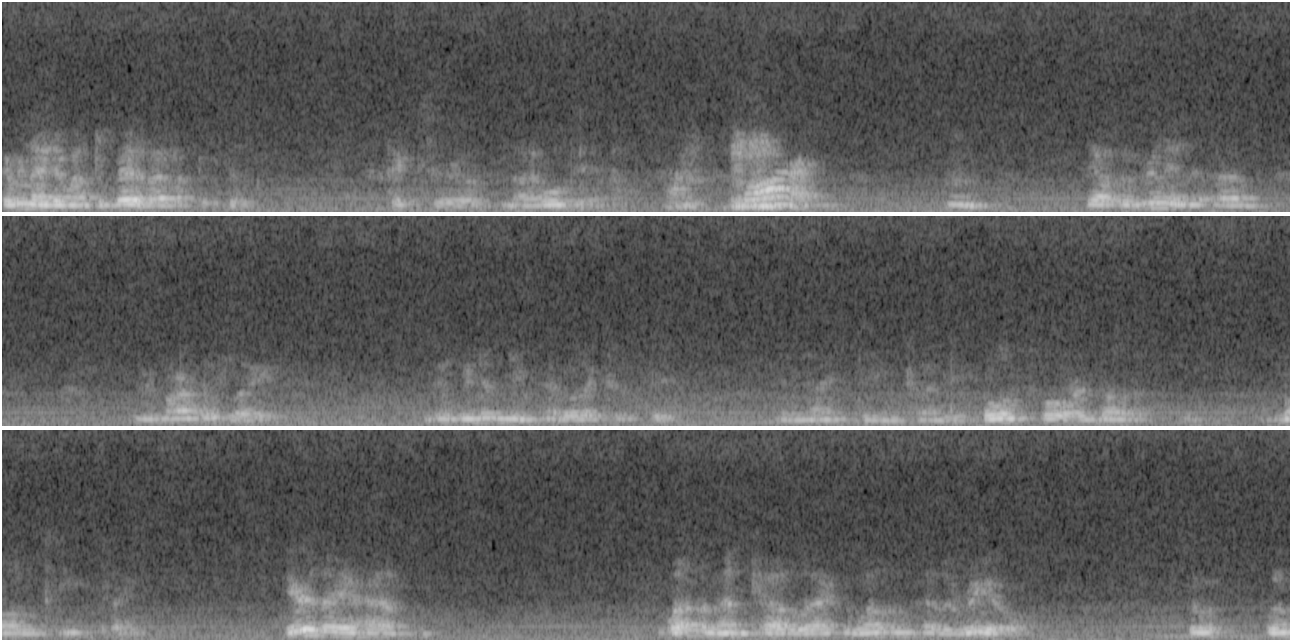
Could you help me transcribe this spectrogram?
Every night I went to bed, I looked at this picture of Niobe. Lauren. Hmm. Yeah, it was really a remarkable place because we didn't even have electricity in nineteen twenty. Old Ford Model, Model T type. Here they had, one of them had Cadillac and one of them had a Reo. So when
